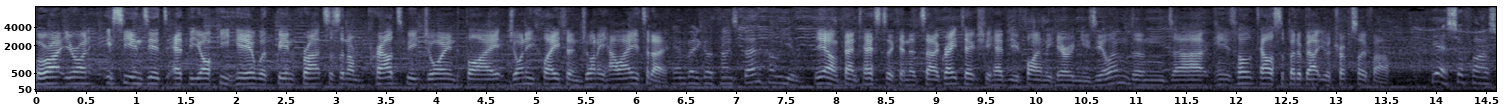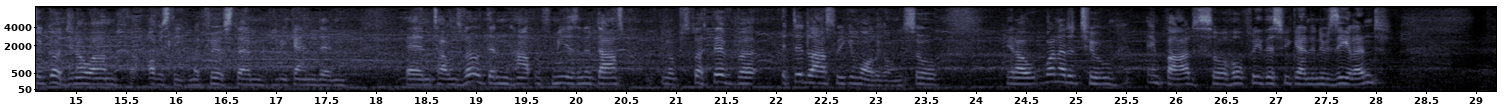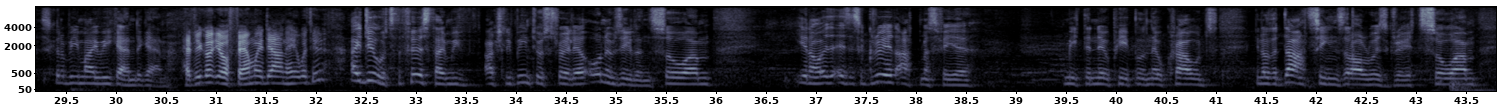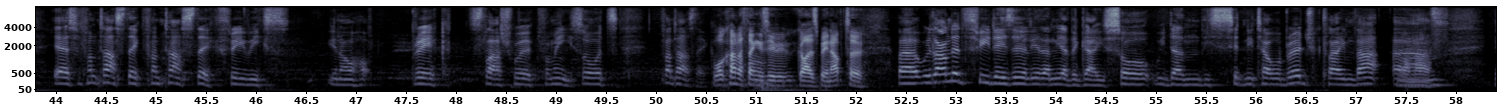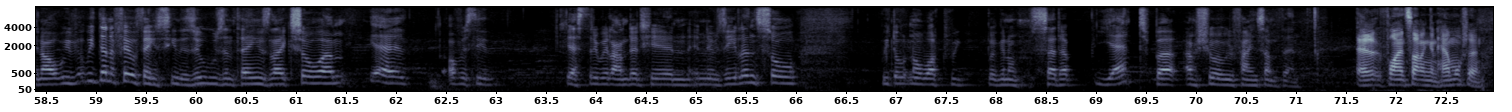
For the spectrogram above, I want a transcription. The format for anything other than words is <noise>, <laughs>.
All right, you're on SENZ at the Oki here with Ben Francis, and I'm proud to be joined by Jonny Clayton. Jonny, how are you today? I'm very good, thanks, Ben. How are you? Yeah, I'm fantastic, and it's uh, great to actually have you finally here in New Zealand. And uh, can you tell us a bit about your trip so far? Yeah, so far so good. You know, um, obviously my first um, weekend in in Townsville didn't happen for me as an a dance you know, perspective, but it did last week in Wollongong. So, you know, one out of two ain't bad. So hopefully this weekend in New Zealand, it's going to be my weekend again. Have you got your family down here with you? I do. It's the first time we've actually been to Australia or New Zealand. So, um, you know, it, it's a great atmosphere. Meeting new people, new crowds. You know, the dart scenes are always great. So, um, yeah, it's a fantastic, fantastic three weeks. You know, break slash work for me. So it's fantastic. What kind of things have you guys been up to? Uh, we landed three days earlier than the other guys, so we done the Sydney Tower Bridge, climbed that. Um, Oh, nice. You know, we've we've done a few things, seen the zoos and things like so. Um, yeah, obviously, yesterday we landed here in, in New Zealand, so we don't know what we we're gonna set up yet, but I'm sure we'll find something. And find something in Hamilton.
